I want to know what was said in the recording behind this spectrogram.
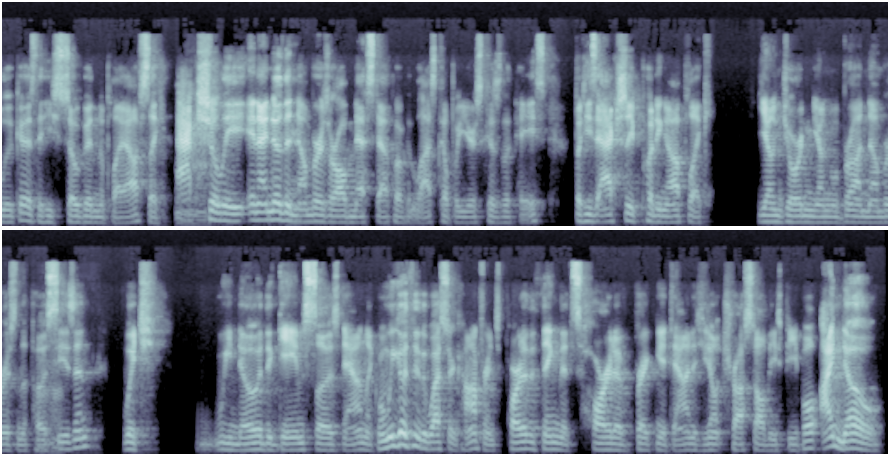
Luka is that he's so good in the playoffs. Like, mm-hmm. actually, and I know the numbers are all messed up over the last couple years because of the pace, but he's actually putting up like young Jordan, young LeBron numbers in the mm-hmm. postseason, which we know the game slows down. Like when we go through the Western Conference, part of the thing that's hard of breaking it down is you don't trust all these people. I know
